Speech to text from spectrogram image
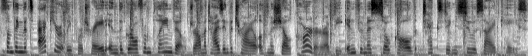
Something that's accurately portrayed in The Girl from Plainville, dramatizing the trial of Michelle Carter of the infamous so called texting suicide case.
